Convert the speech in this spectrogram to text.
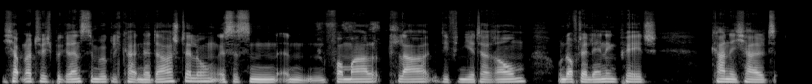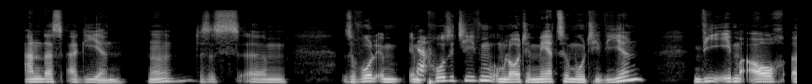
ich habe natürlich begrenzte Möglichkeiten der Darstellung. Es ist ein, ein formal klar definierter Raum und auf der Landingpage kann ich halt anders agieren. Ne? Das ist ähm, sowohl im, im ja. Positiven, um Leute mehr zu motivieren, wie eben auch äh,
